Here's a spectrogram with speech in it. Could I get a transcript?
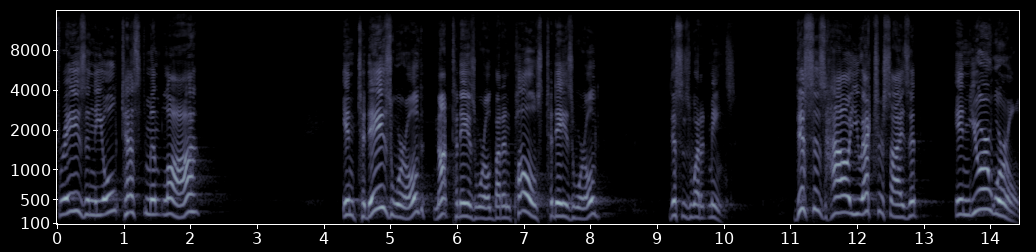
phrase in the Old Testament law in today's world, not today's world, but in Paul's today's world, this is what it means. This is how you exercise it in your world.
